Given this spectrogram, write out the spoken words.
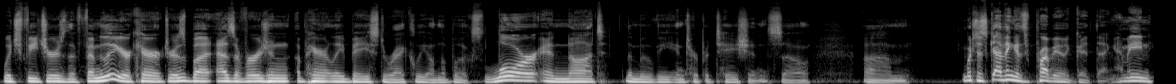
which features the familiar characters, but as a version apparently based directly on the book's lore and not the movie interpretation. So, which is I think it's probably a good thing. I mean,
